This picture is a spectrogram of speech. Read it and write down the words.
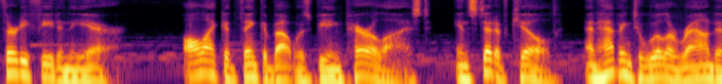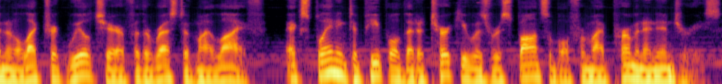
30 feet in the air. All I could think about was being paralyzed, instead of killed, and having to wheel around in an electric wheelchair for the rest of my life, explaining to people that a turkey was responsible for my permanent injuries.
